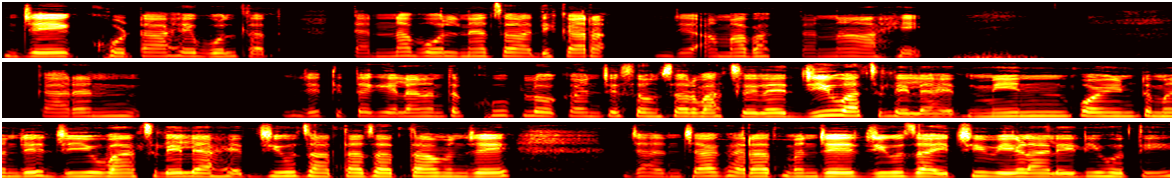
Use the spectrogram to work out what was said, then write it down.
जे खोटं आहे बोलतात त्यांना बोलण्याचा अधिकार म्हणजे आम्हा भक्तांना आहे. कारण म्हणजे तिथं गेल्यानंतर खूप लोकांचे संसार वाचलेले आहेत जीव वाचलेले आहेत. मेन पॉईंट म्हणजे जीव वाचलेले आहेत. जीव जाता जाता म्हणजे ज्यांच्या घरात म्हणजे जीव जायची वेळ आलेली होती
